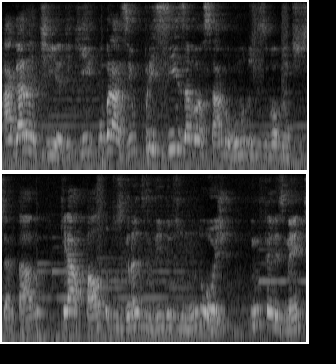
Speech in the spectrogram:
a garantia de que o Brasil precisa avançar no rumo do desenvolvimento sustentável, que é a pauta dos grandes líderes do mundo hoje. Infelizmente,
